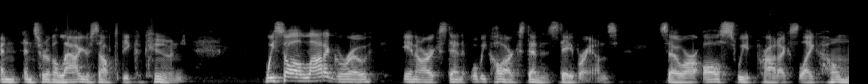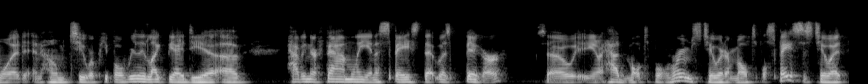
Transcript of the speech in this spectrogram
and and sort of allow yourself to be cocooned. We saw a lot of growth in our extended what we call our extended stay brands. So our all suite products like Homewood and Home2, where people really like the idea of having their family in a space that was bigger. So you know had multiple rooms to it or multiple spaces to it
